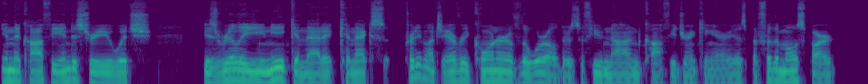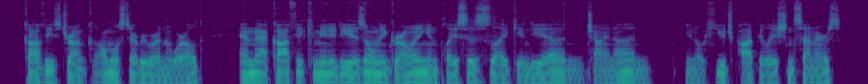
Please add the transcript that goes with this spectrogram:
in the coffee industry, which is really unique in that it connects pretty much every corner of the world. There's a few non coffee drinking areas, but for the most part, coffee is drunk almost everywhere in the world. And that coffee community is only growing in places like India and China and, you know, huge population centers.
